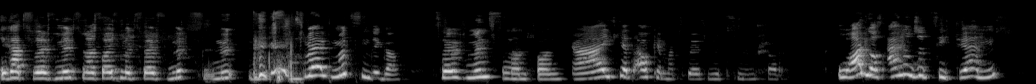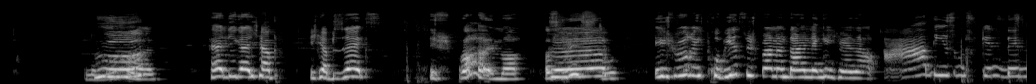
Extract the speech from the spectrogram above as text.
Digga, zwölf Münzen, was soll ich mit zwölf Münzen, Mü Zwölf Mützen, Digga. zwölf Münzen anfangen? Ja, ich hätte auch gerne mal zwölf Mützen im Shop. Oha, du hast 71 Gems. Hä, Digga, ich hab, ich hab sechs. Ich spare immer. Was willst du? Ich schwöre, ich probiere zu sparen und dann denke ich mir so, ah, diesen Skin, den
